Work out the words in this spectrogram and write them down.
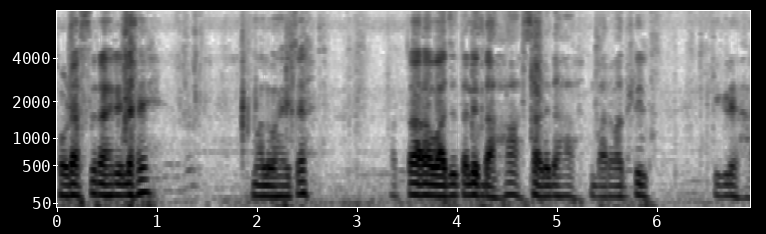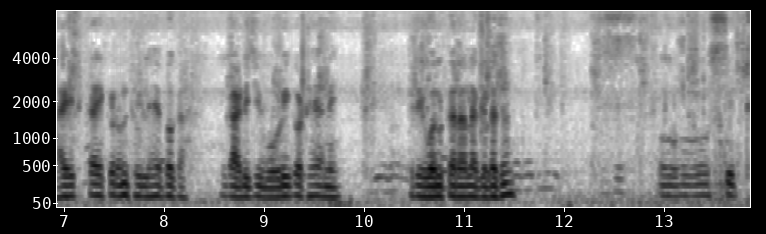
थोडासा राहिलेला आहे. माल व्हायचा. आता वाजत आले दहा साडेदहा बारा वाजतील. तिकडे हाईट काय करून ठेवली आहे बघा. गाडीची बोडी कुठे आहे आणि रिव्हॉल्व करायला लागेल अजून. Oh, ओ सीट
